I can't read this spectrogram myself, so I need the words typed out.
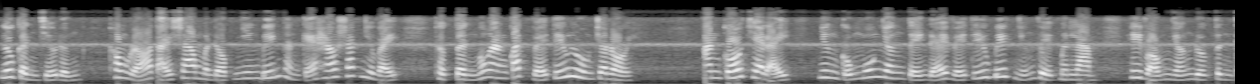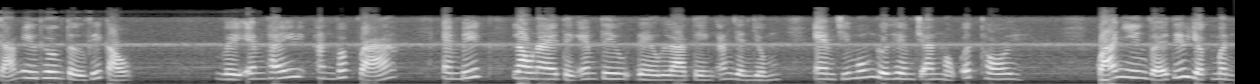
Lưu Kình chịu đựng, không rõ tại sao mình đột nhiên biến thành kẻ háo sắc như vậy, thực tình muốn ăn quách vệ tiếu luôn cho rồi. Anh cố che đậy, nhưng cũng muốn nhân tiện để vệ tiếu biết những việc mình làm, hy vọng nhận được tình cảm yêu thương từ phía cậu. Vì em thấy anh vất vả, em biết lâu nay tiền em tiêu đều là tiền anh dành dụng, em chỉ muốn đưa thêm cho anh một ít thôi. Quả nhiên vệ tiếu giật mình,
